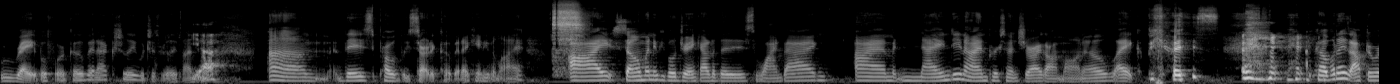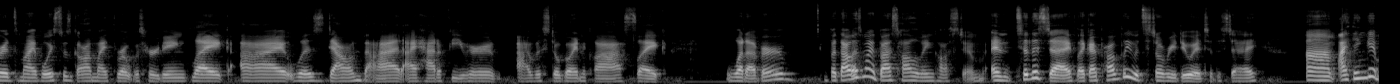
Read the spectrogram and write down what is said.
right before COVID, actually, which is really funny. yeah. Um, this probably started COVID. I can't even lie. I so many people drank out of this wine bag. I'm 99% sure I got mono, like because a couple days afterwards my voice was gone my throat was hurting. Like i was down bad. I had a fever. I was still going to class like whatever. But that was my best halloween costume. And to this day like i probably would still redo it to this day. Um, i think it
